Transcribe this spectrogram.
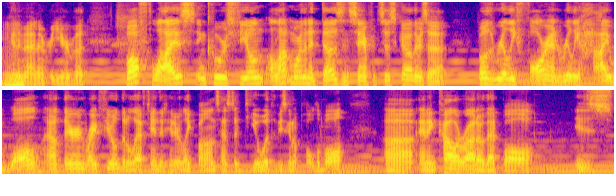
Good Mhm. amount every year, but ball flies in Coors Field a lot more than it does in San Francisco. There's a both really far and really high wall out there in right field that a left-handed hitter like Bonds has to deal with if he's going to pull the ball. Uh, and in Colorado, that ball is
